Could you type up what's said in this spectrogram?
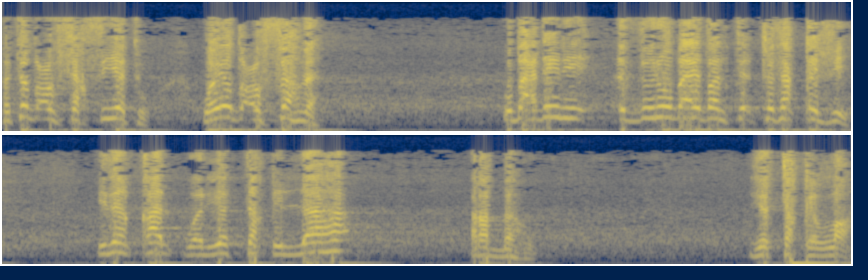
فتضعف شخصيته ويضعف فهمه. وبعدين الذنوب أيضا تثقل فيه. إذا قال وليتق الله ربه. يتقي الله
